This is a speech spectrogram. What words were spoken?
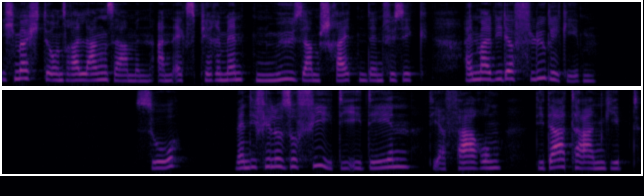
Ich möchte unserer langsamen, an Experimenten mühsam schreitenden Physik einmal wieder Flügel geben. So, wenn die Philosophie die Ideen, die Erfahrung, die Data angibt,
